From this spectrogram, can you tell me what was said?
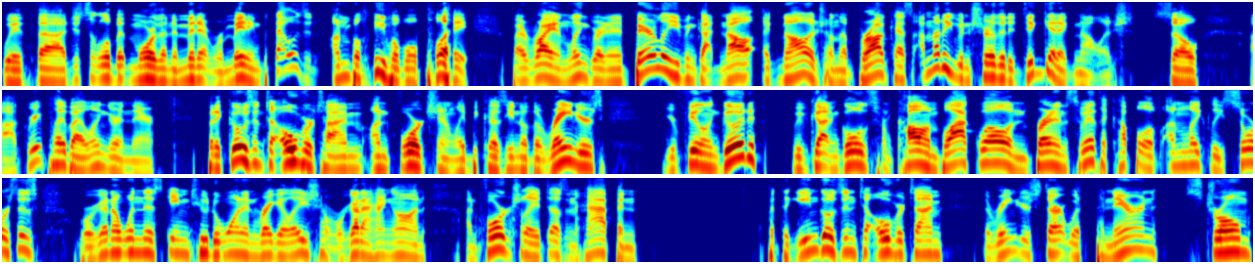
with uh, just a little bit more than a minute remaining. But that was an unbelievable play by Ryan Lindgren, and it barely even got no- acknowledged on the broadcast. I'm not even sure that it did get acknowledged. So uh, great play by Lindgren there. But it goes into overtime, unfortunately, because, you know, the Rangers, you're feeling good. We've gotten goals from Colin Blackwell and Brendan Smith, a couple of unlikely sources. We're going to win this game 2 to 1 in regulation. We're going to hang on. Unfortunately, it doesn't happen. But the game goes into overtime. The Rangers start with Panarin, Strome,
